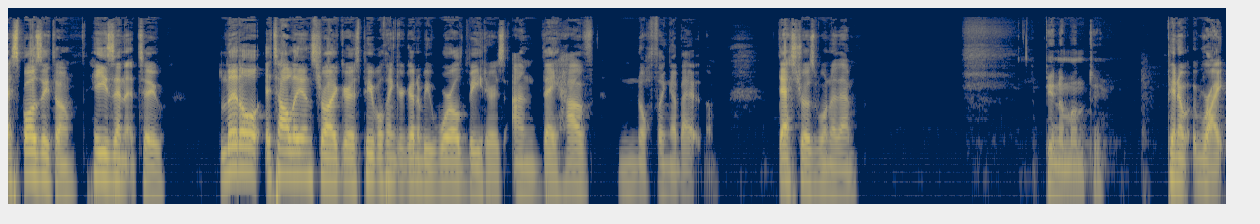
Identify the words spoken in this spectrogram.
Esposito, he's in it too. Little Italian strikers people think are going to be world beaters, and they have nothing about them. Destro's one of them. Pinamonti. Pino, right?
